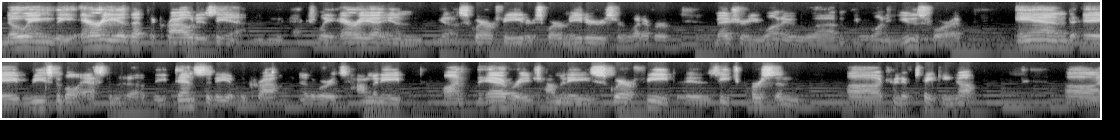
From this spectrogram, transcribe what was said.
knowing the area that the crowd is in, actually area in you know square feet or square meters or whatever measure you want to um, you want to use for it, and a reasonable estimate of the density of the crowd. In other words, how many on average, how many square feet is each person uh, kind of taking up? Uh,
